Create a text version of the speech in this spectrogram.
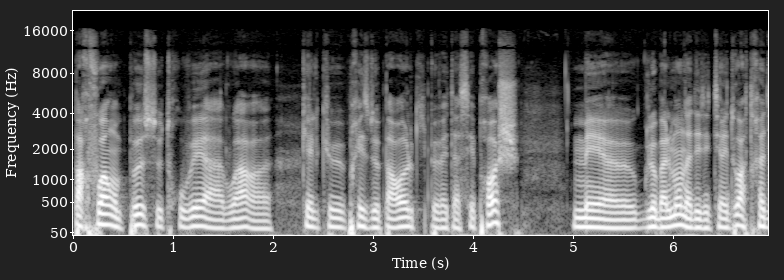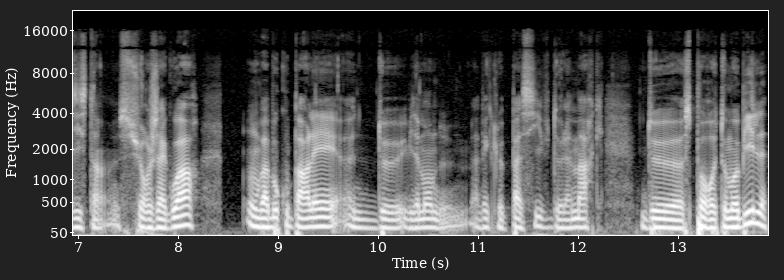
Parfois, on peut se trouver à avoir... Euh, quelques prises de parole qui peuvent être assez proches, mais euh, globalement, on a des, territoires très distincts. Sur Jaguar, on va beaucoup parler, de, évidemment, avec le passif de la marque, de sport automobile,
